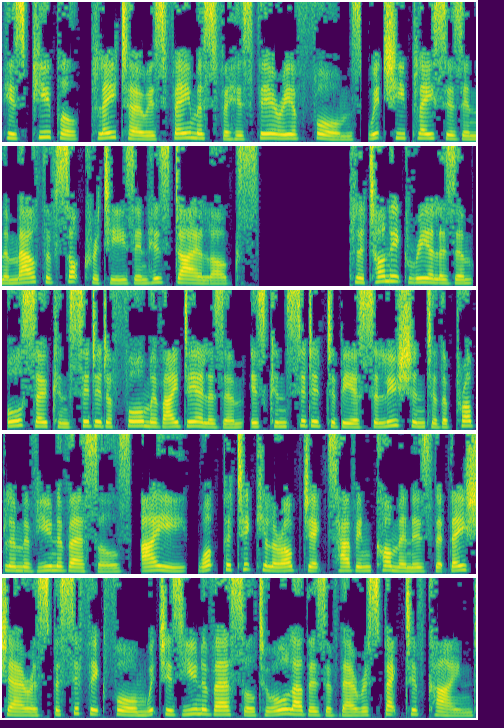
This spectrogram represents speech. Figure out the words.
His pupil, Plato is famous for his theory of forms which he places in the mouth of Socrates in his dialogues. Platonic realism, also considered a form of idealism, is considered to be a solution to the problem of universals, i.e., what particular objects have in common is that they share a specific form which is universal to all others of their respective kind.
